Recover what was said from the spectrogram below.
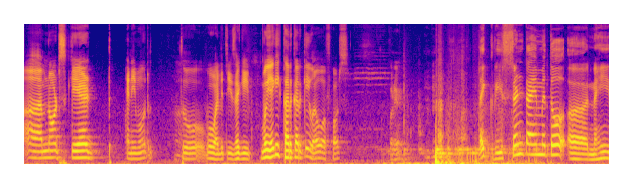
I am not scared anymore तो वो वाली चीज़ है कि वही है कि कर करके ही हुआ वो ऑफकोर्स लाइक रिसेंट टाइम में तो अ, नहीं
